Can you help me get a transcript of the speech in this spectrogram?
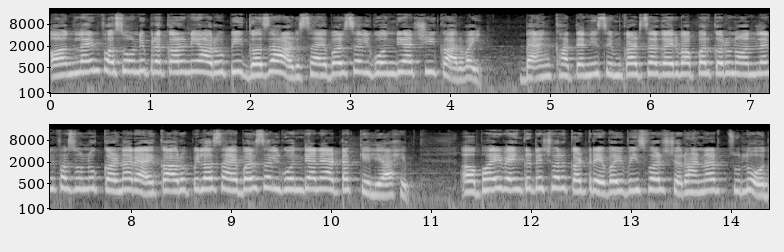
ऑनलाईन फसवणी प्रकरणी आरोपी गजाड सायबर सेल गोंदियाची कारवाई. बँक खात्यांनी सिम कार्डचा गैरवापर करून ऑनलाईन फसवणूक करणाऱ्या एका आरोपीला सायबर सेल गोंदियाने अटक केली आहे. अभय व्यंकटेश्वर कटरे वय वीस वर्ष राहणार चुलोद.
